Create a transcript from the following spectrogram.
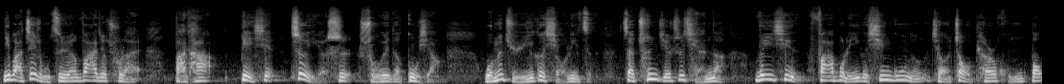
你把这种资源挖掘出来，把它变现，这也是所谓的共享。我们举一个小例子，在春节之前呢，微信发布了一个新功能，叫照片红包。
